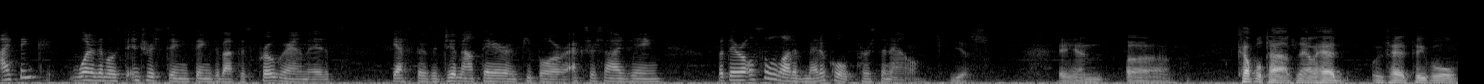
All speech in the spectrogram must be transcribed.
I think one of the most interesting things about this program is, yes, there's a gym out there and people are exercising, but there are also a lot of medical personnel. Yes, and. Uh, couple times now. Had we've had people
